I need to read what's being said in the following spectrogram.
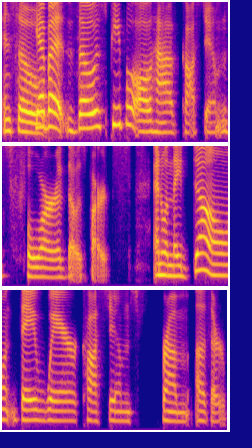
And so yeah but those people all have costumes for those parts. And when they don't they wear costumes from other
